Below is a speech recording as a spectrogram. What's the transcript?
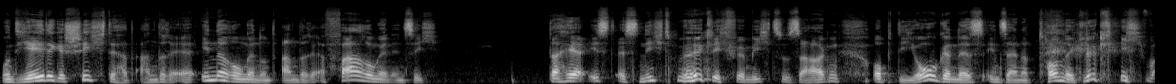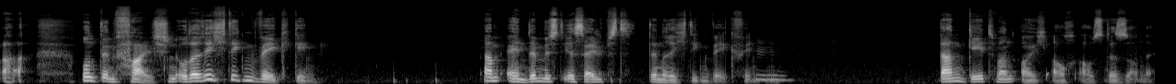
Und jede Geschichte hat andere Erinnerungen und andere Erfahrungen in sich. Daher ist es nicht möglich für mich zu sagen, ob Diogenes in seiner Tonne glücklich war und den falschen oder richtigen Weg ging. Am Ende müsst ihr selbst den richtigen Weg finden. Dann geht man euch auch aus der Sonne.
